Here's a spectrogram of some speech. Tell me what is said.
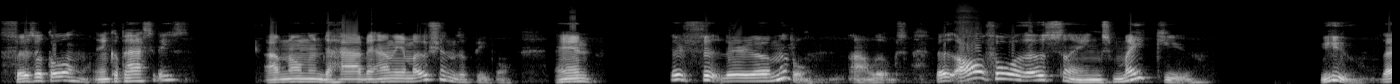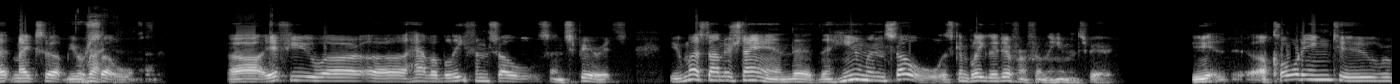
physical incapacities. I've known them to hide behind the emotions of people and their, their uh, mental outlooks. All four of those things make you you. That makes up your Right. soul. Uh, if you uh, uh, have a belief in souls and spirits, you must understand that the human soul is completely different from the human spirit. You- according to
